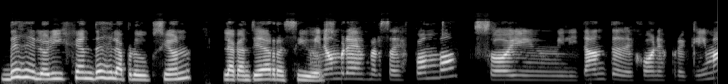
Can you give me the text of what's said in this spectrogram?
desde el origen, desde la producción, la cantidad de residuos. Mi nombre es Mercedes Pombo, soy militante de Jóvenes por el Clima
